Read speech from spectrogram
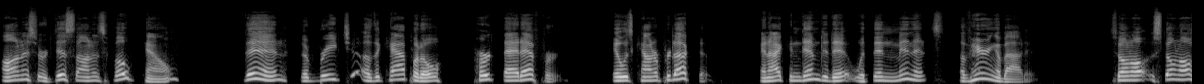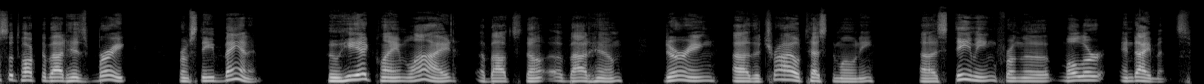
honest or dishonest vote count, then the breach of the Capitol hurt that effort. It was counterproductive, and I condemned it within minutes of hearing about it. Stone also talked about his break from Steve Bannon, who he had claimed lied about about him during uh, the trial testimony uh, stemming from the Mueller indictments.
